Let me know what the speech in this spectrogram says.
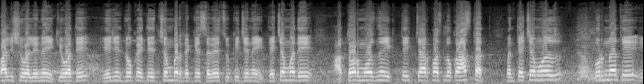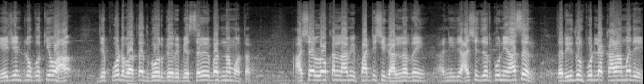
पालिशीवाले नाही किंवा ते एजंट लोक आहे ते शंभर टक्के सगळे चुकीचे नाही. त्याच्यामध्ये हातावर मोजणे एक ते चार पाच लोक असतात पण त्याच्यामुळं पूर्ण ते एजंट लोक किंवा हा- जे पोट भरतात गोरगरीब हे सगळे बदनाम होतात. अशा लोकांना आम्ही पाठीशी घालणार नाही. आणि असे जर कोणी असेल तर इथून पुढल्या काळामध्ये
